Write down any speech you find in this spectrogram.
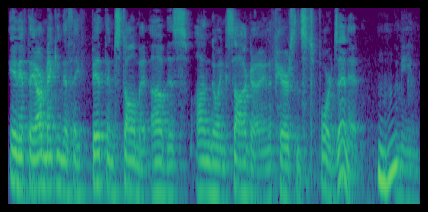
And if they are making this a fifth installment of this ongoing saga, and if Harrison Ford's in it, Mm-hmm. I mean,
